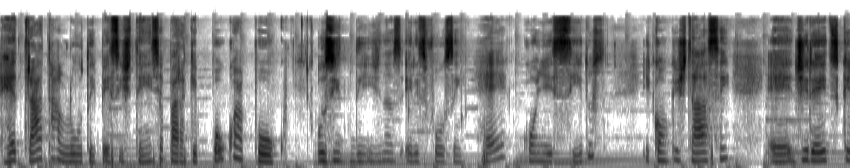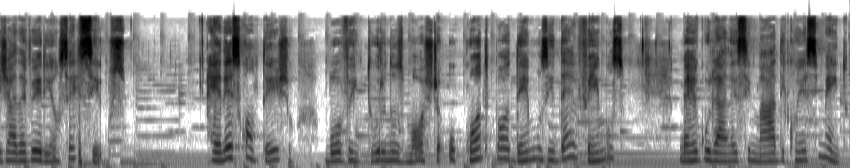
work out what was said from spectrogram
retrata a luta e persistência para que pouco a pouco os indígenas eles fossem reconhecidos e conquistassem é, direitos que já deveriam ser seus. É nesse contexto, Boaventura nos mostra o quanto podemos e devemos mergulhar nesse mar de conhecimento,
